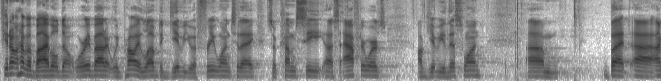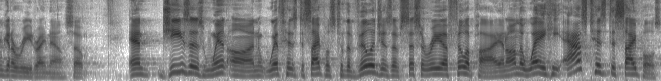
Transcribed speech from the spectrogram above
If you don't have a Bible, don't worry about it. We'd probably love to give you a free one today, so come see us afterwards. I'll give you this one. Um, but uh, I'm going to read right now. So, and Jesus went on with his disciples to the villages of Caesarea Philippi, and on the way he asked his disciples,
